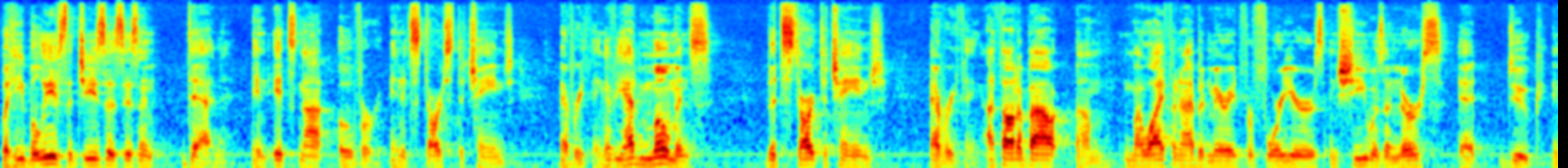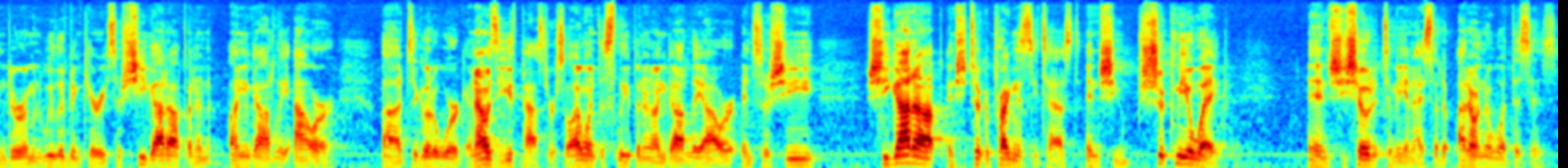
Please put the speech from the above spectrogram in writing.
but he believes that Jesus isn't dead and it's not over and it starts to change everything. Have you had moments that start to change everything? I thought about um, my wife and I have been married for four years, and she was a nurse at Duke in Durham, and we lived in Cary. So she got up at an ungodly hour uh, to go to work, and I was a youth pastor, so I went to sleep at an ungodly hour. And so she, she got up and she took a pregnancy test, and she shook me awake, and she showed it to me, and I said, "I don't know what this is,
